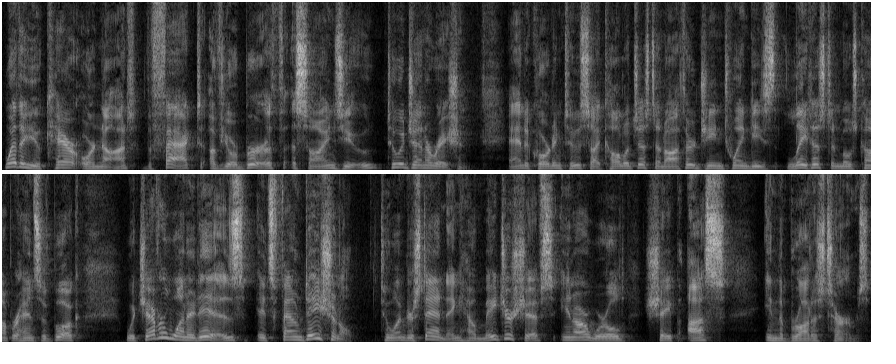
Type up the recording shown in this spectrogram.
Whether you care or not, the fact of your birth assigns you to a generation. And according to psychologist and author Jean Twenge's latest and most comprehensive book, whichever one it is, it's foundational to understanding how major shifts in our world shape us in the broadest terms.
